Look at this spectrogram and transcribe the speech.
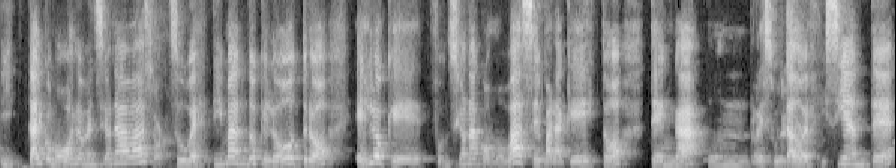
y tal como vos lo mencionabas, subestimando que lo otro es lo que funciona como base para que esto tenga un resultado eficiente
